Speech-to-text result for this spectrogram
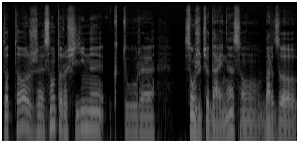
to to, że są to rośliny, które są życiodajne, są bardzo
